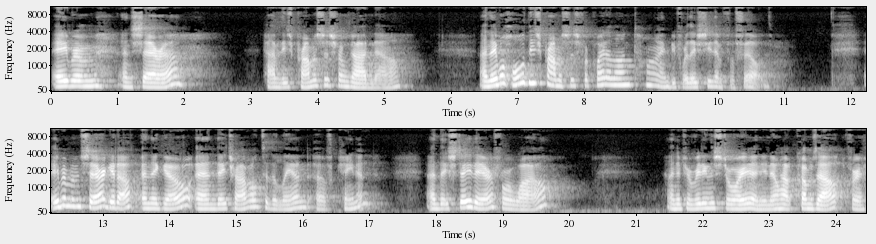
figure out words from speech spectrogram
Abram and Sarah have these promises from God now, and they will hold these promises for quite a long time before they see them fulfilled. Abram and Sarah get up and they go and they travel to the land of Canaan and they stay there for a while. And if you're reading the story and you know how it comes out for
